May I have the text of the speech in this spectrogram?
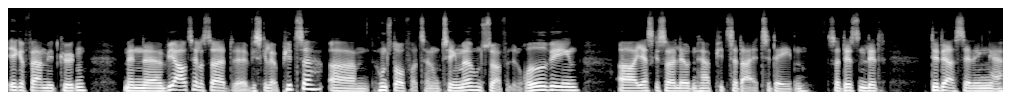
ikke er færdig med mit køkken. Men øh, vi aftaler så, at øh, vi skal lave pizza, og øh, hun står for at tage nogle ting med. Hun står for lidt rødvin, og jeg skal så lave den her pizzadej til daten. Så det er sådan lidt det der setting er.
